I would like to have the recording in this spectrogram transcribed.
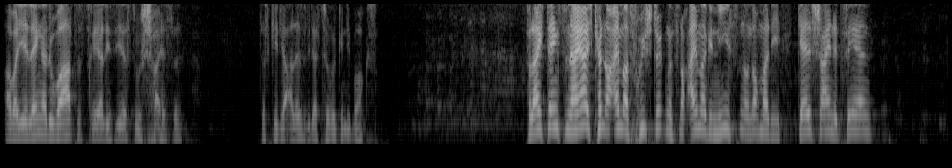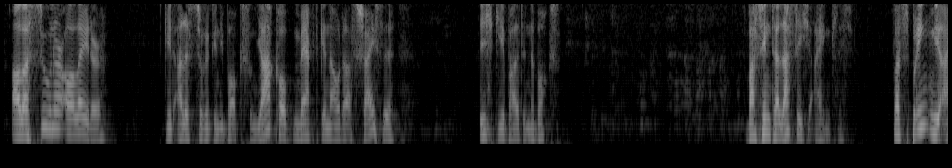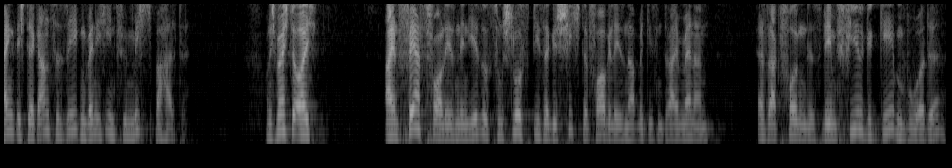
Aber je länger du wartest, realisierst du, scheiße, das geht ja alles wieder zurück in die Box. Vielleicht denkst du, naja, ich könnte noch einmal frühstücken und es noch einmal genießen und nochmal die Geldscheine zählen. Aber sooner or later geht alles zurück in die Box. Und Jakob merkt genau das. Scheiße, ich gehe bald in die Box. Was hinterlasse ich eigentlich? Was bringt mir eigentlich der ganze Segen, wenn ich ihn für mich behalte? Und ich möchte euch einen Vers vorlesen, den Jesus zum Schluss dieser Geschichte vorgelesen hat mit diesen drei Männern. Er sagt folgendes, wem viel gegeben wurde,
